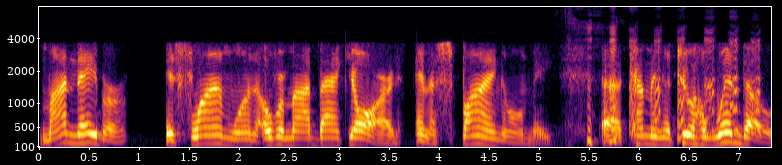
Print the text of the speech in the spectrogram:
my neighbor is flying one over my backyard and is spying on me, uh, coming into a window,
